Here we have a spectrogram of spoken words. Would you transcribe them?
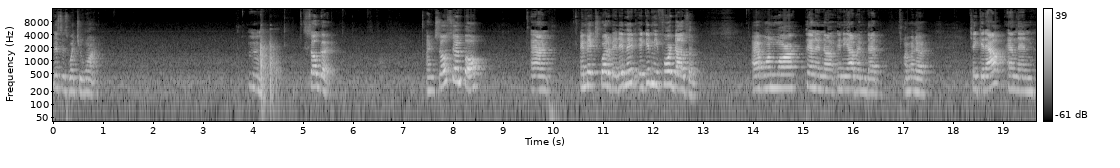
This is what you want. Mmm, so good. and so simple. And it makes quite a bit. It made it give me four dozen. I have one more pan in the, in the oven that I'm gonna take it out and then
